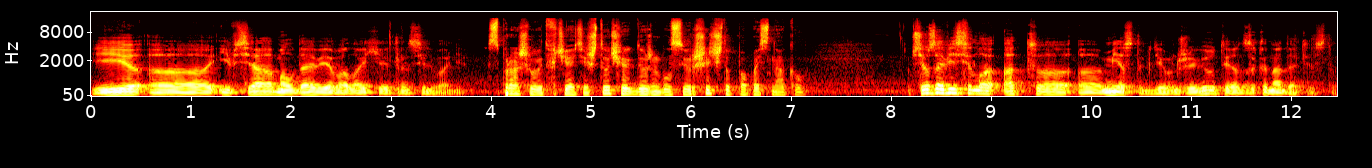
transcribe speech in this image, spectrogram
и, э, и вся Молдавия, Валахия, Трансильвания. Спрашивают в чате, что человек должен был совершить, чтобы попасть на кол? Все зависело от э, места, где он живет, и от законодательства.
